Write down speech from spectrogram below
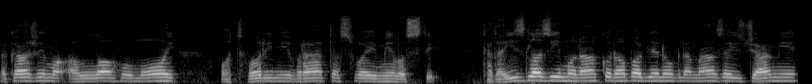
da kažemo Allahu moj, otvori mi vrata svoje milosti. Kada izlazimo nakon obavljenog namaza iz džamije,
